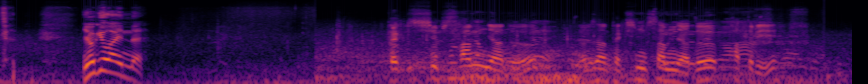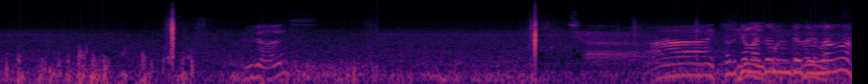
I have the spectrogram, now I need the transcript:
여기 와 있네 113야드 여기서 한 113야드 파트리 이런. 아 저렇게 맞았는데도 올라가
